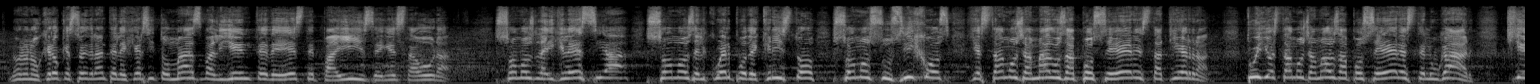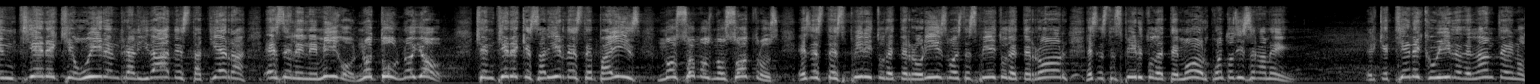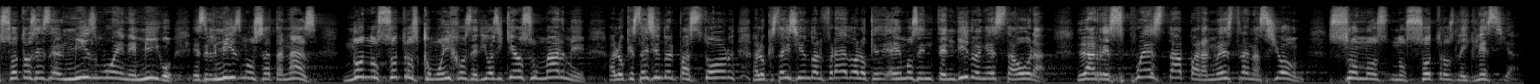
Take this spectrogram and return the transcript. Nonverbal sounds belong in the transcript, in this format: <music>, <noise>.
No, no, no, creo que estoy delante del ejército más valiente de este país en esta hora. Somos la iglesia, somos el cuerpo de Cristo, somos sus hijos y estamos llamados a poseer esta tierra. Tú y yo estamos llamados a poseer este lugar. Quien tiene que huir en realidad de esta tierra es el enemigo, no tú, no yo. Quien tiene que salir de este país no somos nosotros. Es este espíritu de terrorismo, este espíritu de terror, es este espíritu de temor. ¿Cuántos dicen amén? El que tiene que huir de delante de nosotros es el mismo enemigo, es el mismo Satanás, no nosotros como hijos de Dios. Y quiero sumarme a lo que está diciendo el pastor, a lo que está diciendo Alfredo, a lo que hemos entendido en esta hora. La respuesta para nuestra nación somos nosotros la iglesia.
